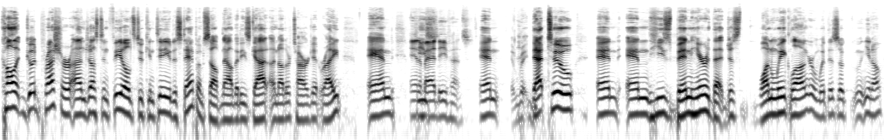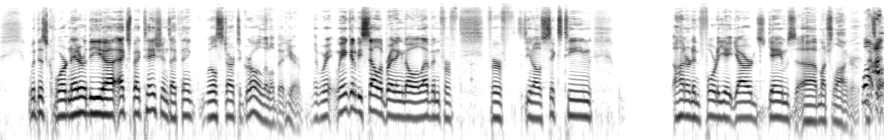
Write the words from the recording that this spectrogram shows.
call it good pressure on Justin Fields to continue to stamp himself now that he's got another target right and and a bad defense. and that too and and he's been here that just one week longer with this uh, you know with this coordinator the uh, expectations i think will start to grow a little bit here like we, we ain't gonna be celebrating no 11 for for you know 16 148 yards games uh, much longer Well, I,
